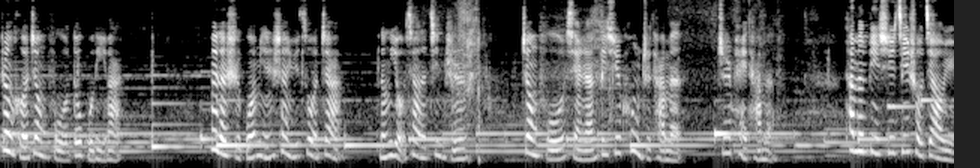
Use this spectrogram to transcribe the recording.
任何政府都不例外。为了使国民善于作战，能有效地尽职，政府显然必须控制他们。支配他们，他们必须接受教育，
